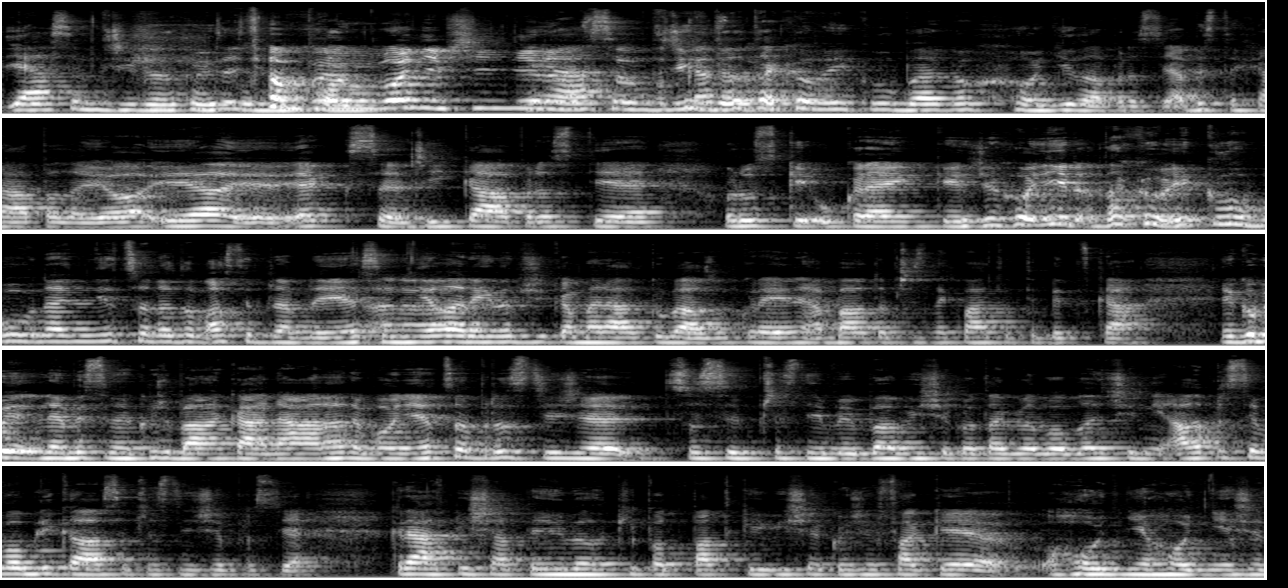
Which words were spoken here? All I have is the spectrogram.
Já jsem dřív do takových klubů tam budou oni všichni. Já jsem dřív do takových klubů jako chodila, prostě, abyste chápali, jo, já, jak se říká prostě rusky, Ukrajinky, že chodí do takových klubů, na něco na tom asi pravda. Já jsem Ano. měla nejlepší kamarádku, byla z Ukrajiny a byla to přesně taková ta typická, jakoby nemyslím jako, že byla nějaká nána nebo něco prostě, že co si přesně vybavíš jako takhle oblečený, ale prostě oblíkala se přesně, že prostě krátký šaty, velký podpatky, víš, jako že fakt je hodně, hodně, že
